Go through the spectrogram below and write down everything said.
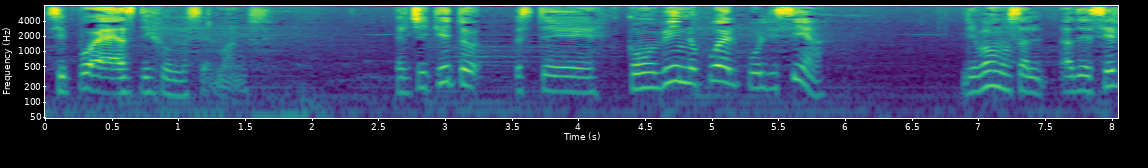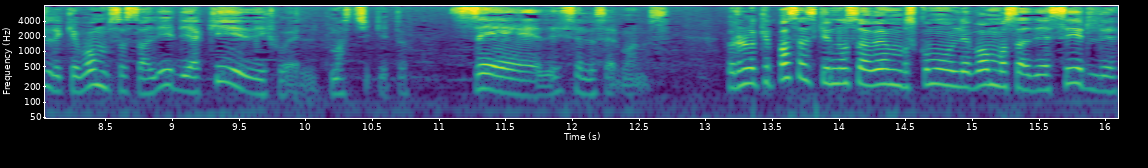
Sí pues, dijo los hermanos. el chiquito, este, como vino pues el policía, le vamos a, decirle que vamos a salir de aquí, dijo el más chiquito. Sí, dicen los hermanos. Pero lo que pasa es que no sabemos cómo le vamos a decirle,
